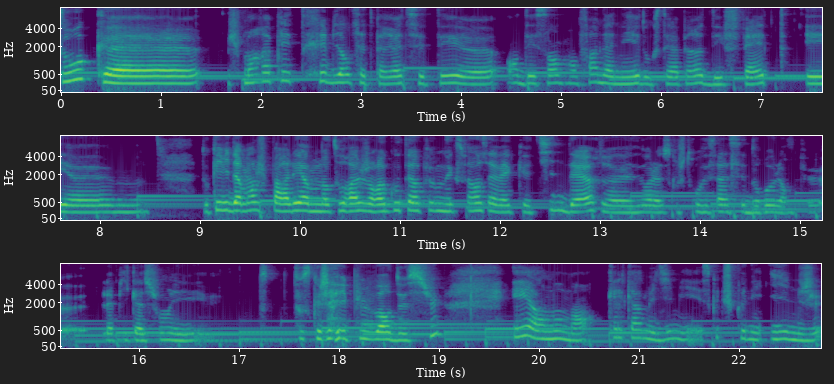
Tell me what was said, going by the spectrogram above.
Donc, euh, je m'en rappelais très bien de cette période. C'était euh, en décembre, en fin d'année. Donc, c'était la période des fêtes. Et euh, donc, évidemment, je parlais à mon entourage. Je racontais un peu mon expérience avec Tinder. voilà, parce que je trouvais ça assez drôle, un peu l'application et tout ce que j'avais pu voir dessus. Et à un moment, quelqu'un me dit Mais est-ce que tu connais Inge?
